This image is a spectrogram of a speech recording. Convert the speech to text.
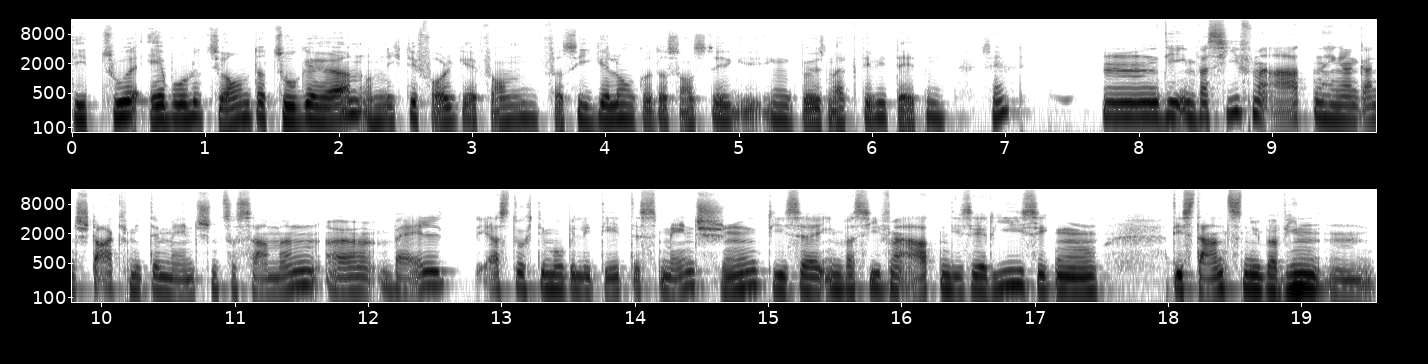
die zur Evolution dazugehören und nicht die Folge von Versiegelung oder sonstigen bösen Aktivitäten sind? Mm, die invasiven Arten hängen ganz stark mit dem Menschen zusammen, äh, weil erst durch die Mobilität des Menschen diese invasiven Arten diese riesigen Distanzen überwinden.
